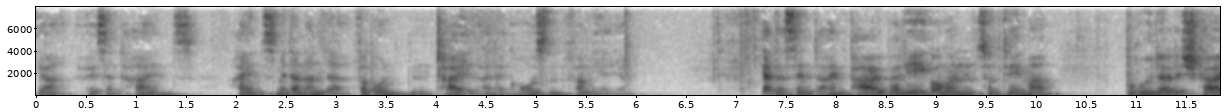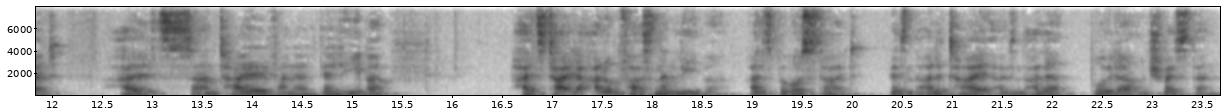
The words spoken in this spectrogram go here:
ja, wir sind eins eins miteinander verbunden, Teil einer großen Familie. Ja, das sind ein paar Überlegungen zum Thema Brüderlichkeit. als Teil der Liebe, als Teil der allumfassenden Liebe, als Bewusstheit. Wir sind alle Teil, wir sind alle Brüder und Schwestern.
